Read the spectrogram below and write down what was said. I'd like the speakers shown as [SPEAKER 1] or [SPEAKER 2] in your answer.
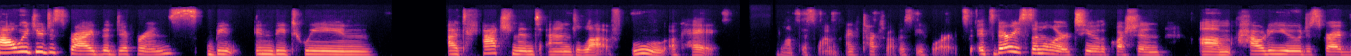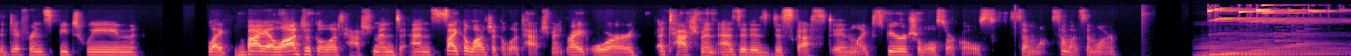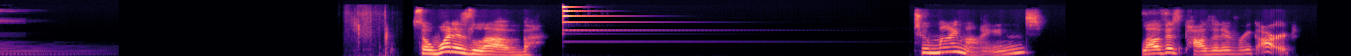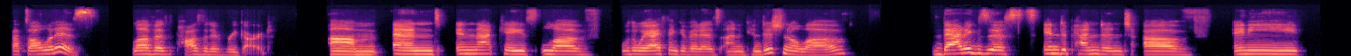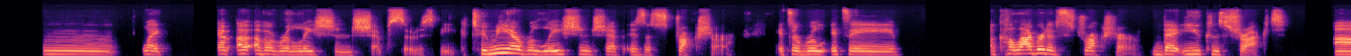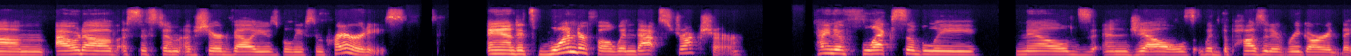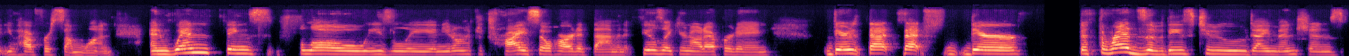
[SPEAKER 1] how would you describe the difference be, in between attachment and love? Ooh, okay. Love this one. I've talked about this before. It's, it's very similar to the question um, how do you describe the difference between like biological attachment and psychological attachment, right? Or attachment as it is discussed in like spiritual circles, somewhat, somewhat similar. So, what is love? To my mind, love is positive regard. That's all it is. Love is positive regard. Um, and in that case, love, well, the way I think of it as unconditional love, that exists independent of any mm, like of a relationship so to speak. To me a relationship is a structure. It's a real it's a a collaborative structure that you construct um, out of a system of shared values beliefs and priorities. And it's wonderful when that structure kind of flexibly melds and gels with the positive regard that you have for someone. And when things flow easily and you don't have to try so hard at them and it feels like you're not efforting, there's that that they're the threads of these two dimensions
